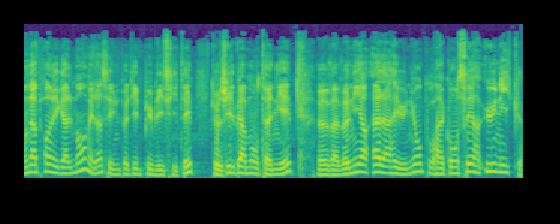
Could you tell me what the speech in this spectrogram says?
On apprend également, mais là c'est une petite publicité, que Gilbert Montagnier euh, va venir à La Réunion pour un concert unique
